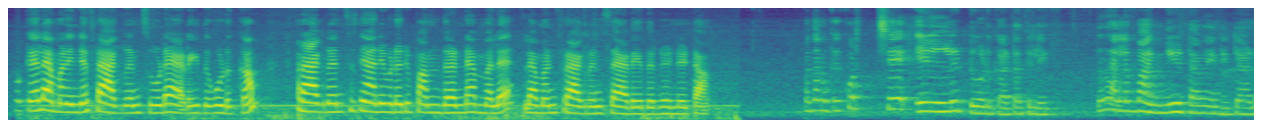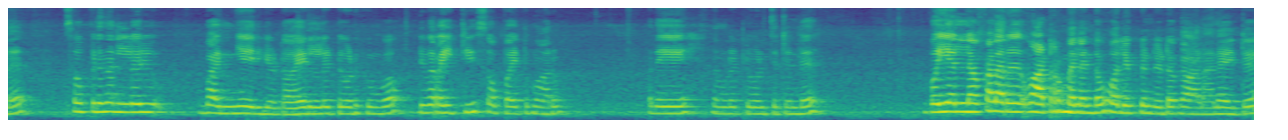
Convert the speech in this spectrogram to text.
നമുക്ക് ലെമണിന്റെ ഫ്രാഗ്രൻസ് കൂടെ ആഡ് ചെയ്ത് കൊടുക്കാം. ഫ്രാഗ്രൻസ് ഞാനിവിടെ ഒരു പന്ത്രണ്ട് M L lemon fragrance add ചെയ്തിട്ടുണ്ട് കേട്ടോ അപ്പോൾ നമുക്ക് കുറച്ച് എള്ളി ഇട്ട് കൊടുക്കാം കേട്ടോ അതിൽ ഇത് നല്ല ഭംഗി കിട്ടാൻ വേണ്ടിയിട്ടാണ്. സോപ്പിന് നല്ലൊരു ഭംഗിയായിരിക്കും കേട്ടോ എള്ളിട്ട് കൊടുക്കുമ്പോൾ ഒരു വെറൈറ്റി സോപ്പായിട്ട് മാറും. അതേ നമ്മൾ ഇട്ട് കൊടുത്തിട്ടുണ്ട്. അപ്പോൾ യെല്ലോ കളറ് വാട്ടർ മെലന്റെ പോലെയൊക്കെ ഉണ്ട് കേട്ടോ കാണാനായിട്ട്.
